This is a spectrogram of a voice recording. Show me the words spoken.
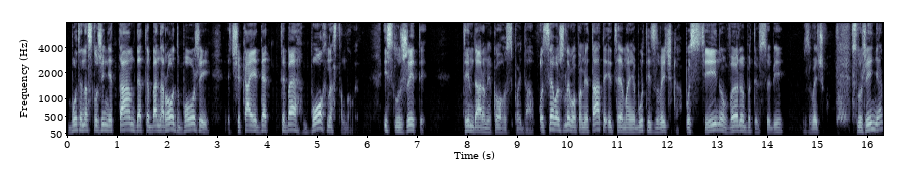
бути на служінні там, де тебе народ Божий чекає, де тебе Бог настановив, і служити тим даром, якого Господь дав. Оце важливо пам'ятати, і це має бути звичка. Постійно виробити в собі звичку. Служіння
